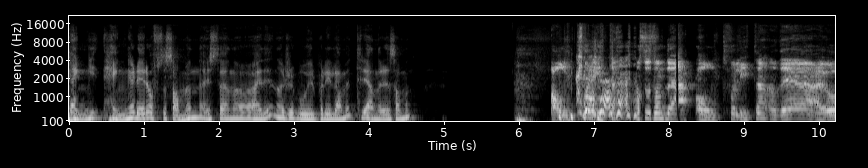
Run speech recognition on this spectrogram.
Henger, henger dere ofte sammen, Øystein og Heidi, når dere bor på Lillehammer? Trener dere sammen? Altfor lite. Altså, sånn, det er altfor lite. Og det er jo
